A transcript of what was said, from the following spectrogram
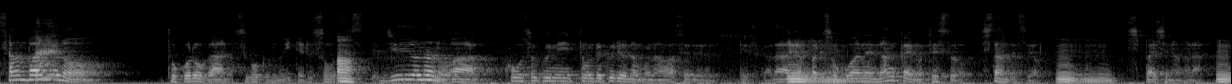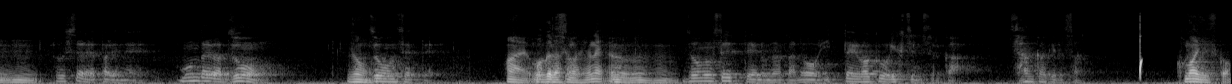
3番目のところがすごく向いてるそうあです。重要なのは高速に飛んでくるようなものを合わせるですから、うんうんやっぱりそこはね何回もテストしたんですよ。うんうん。失敗しながら。うんうん。そしたらやっぱりね問題はゾーン。ゾーン。ゾーン設定。はい僕出してますよね。う。んうんうん。ゾーン設定の中の一体枠をいくつにするか。3×3 マジですか？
